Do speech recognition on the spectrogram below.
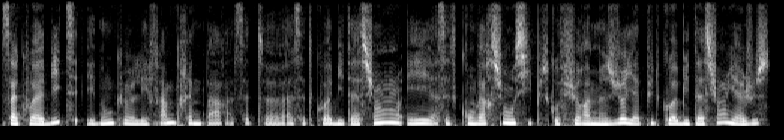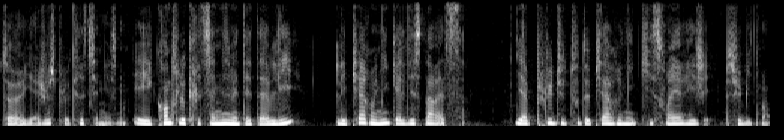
ça cohabite et donc euh, les femmes prennent part à cette, euh, à cette cohabitation et à cette conversion aussi, puisqu'au fur et à mesure, il n'y a plus de cohabitation, il y, a juste, euh, il y a juste le christianisme. Et quand le christianisme est établi, les pierres uniques, elles disparaissent. Il n'y a plus du tout de pierres uniques qui sont érigées subitement.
